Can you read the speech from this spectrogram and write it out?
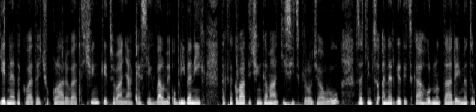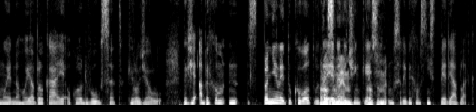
jedné takové té čokoládové tyčinky, třeba nějaké z těch velmi oblíbených, tak taková tyčinka má 1000 kJ, zatímco energetická hodnota, dejme tomu jednoho jablka, je okolo 200 kJ. Takže abychom splnili tu kvotu té rozumím, jedné tyčinky, rozumím. museli bychom sníst pět jablek.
